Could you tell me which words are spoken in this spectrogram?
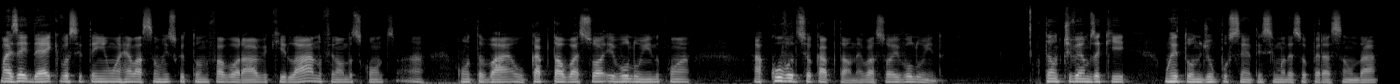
mas a ideia é que você tenha uma relação risco-retorno favorável, que lá no final das contas a conta vai, o capital vai só evoluindo com a, a curva do seu capital, né? vai só evoluindo. Então tivemos aqui um retorno de 1% em cima dessa operação da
